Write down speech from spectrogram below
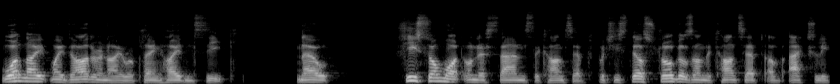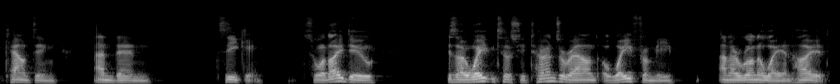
One night, my daughter and I were playing hide and seek. Now, she somewhat understands the concept, but she still struggles on the concept of actually counting and then seeking. So what I do is I wait until she turns around away from me and I run away and hide.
